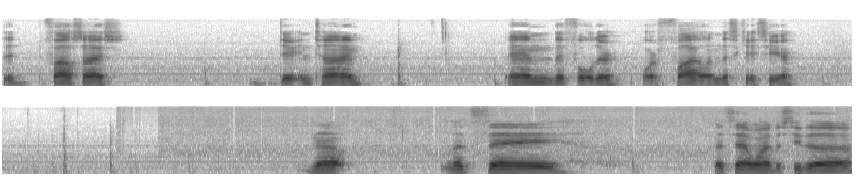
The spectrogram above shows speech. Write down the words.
the file size, date and time, and the folder, or file in this case here. Now, let's say, let's say I wanted to see the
